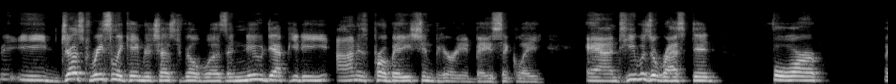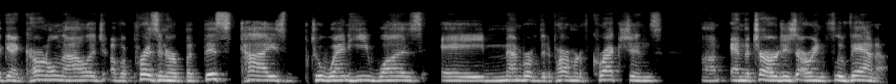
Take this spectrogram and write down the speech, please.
he just recently came to Chesterfield was a new deputy on his probation period basically and he was arrested for again carnal knowledge of a prisoner but this ties to when he was a member of the department of corrections um, and the charges are in fluvanna.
